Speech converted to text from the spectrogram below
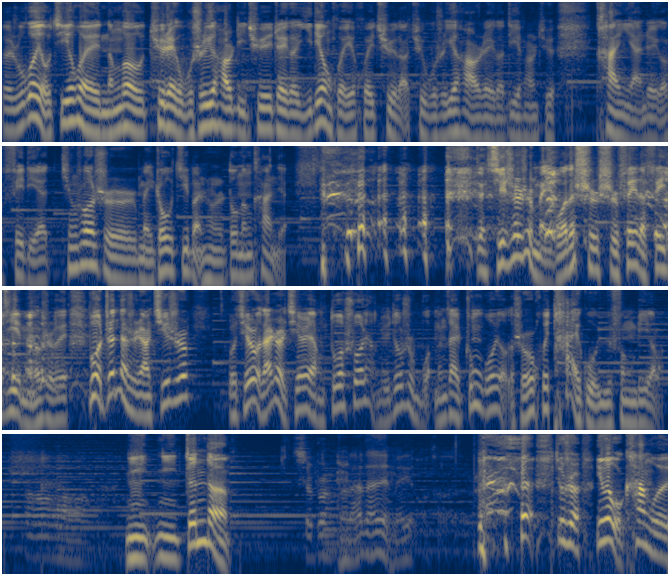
对，如果有机会能够去这个五十一号地区，这个一定会会去的，去五十一号这个地方去看一眼这个飞碟。听说是每周基本上是都能看见。对，其实是美国的试试飞的飞机，美国试飞。不过真的是这样，其实我其实我在这儿其实想多说两句，就是我们在中国有的时候会太过于封闭了。哦，你你真的是不是？本来咱也没有。就是因为我看过，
